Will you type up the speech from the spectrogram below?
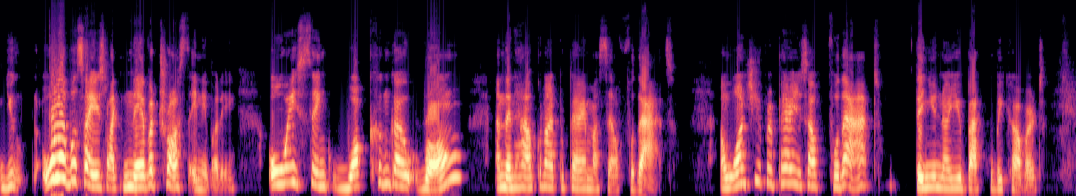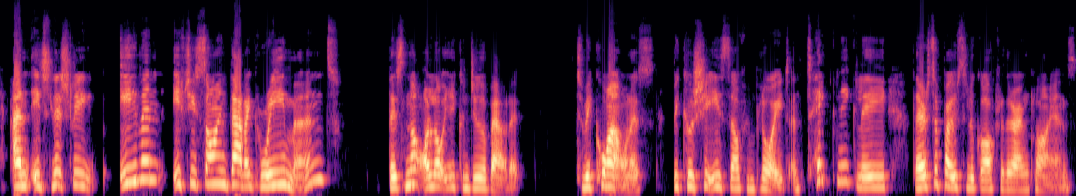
you. All I will say is like never trust anybody. Always think what can go wrong, and then how can I prepare myself for that. And once you prepare yourself for that, then you know your back will be covered. And it's literally, even if she signed that agreement, there's not a lot you can do about it, to be quite honest, because she is self employed and technically they're supposed to look after their own clients.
